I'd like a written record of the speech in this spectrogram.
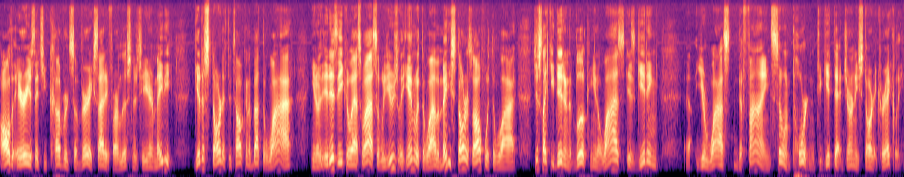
all the areas that you covered. So very excited for our listeners here, and maybe get us started to talking about the why. You know, it is EECO Ask Why, so we usually end with the why, but maybe start us off with the why, just like you did in the book. You know, why is, is getting uh, your why defined so important to get that journey started correctly?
